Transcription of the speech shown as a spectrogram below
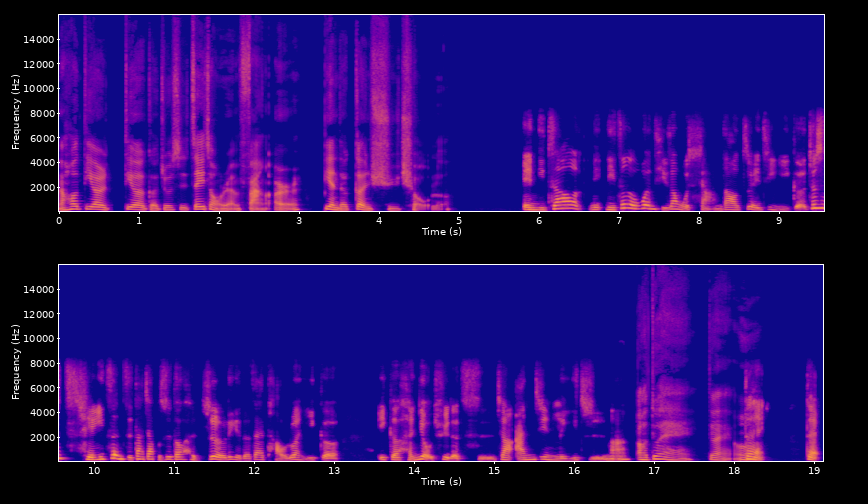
然后第二第二个就是这种人反而变得更需求了。诶，你知道，你你这个问题让我想到最近一个，就是前一阵子大家不是都很热烈的在讨论一个一个很有趣的词，叫“安静离职”吗？哦，对对、嗯、对对。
